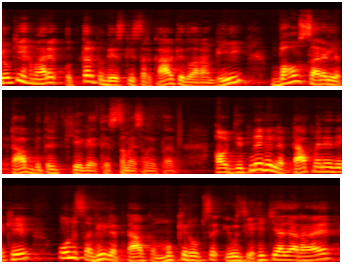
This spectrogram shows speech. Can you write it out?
क्योंकि हमारे उत्तर प्रदेश की सरकार के द्वारा भी बहुत सारे लैपटॉप वितरित किए गए थे समय समय पर। और जितने भी लैपटॉप मैंने देखे, उन सभी लैपटॉप का मुख्य रूप से यूज़ यही किया जा रहा है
